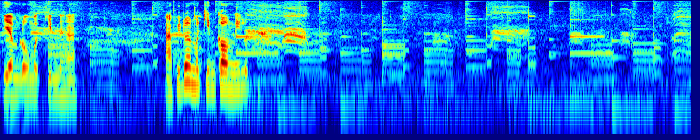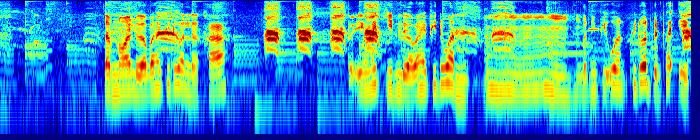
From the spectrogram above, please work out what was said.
เตรียมลงมากินนะฮะอะพี่ด้วนมากินกองนี้ลูกดำน้อยเหลือไว้ให้พี่ด้วนเลยคะตัวเองไม่กินเหลือไว้ให้พี่ด้วน อืมวันนี้พี่อ้วนพี่ด้วนเป็นพระเอก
